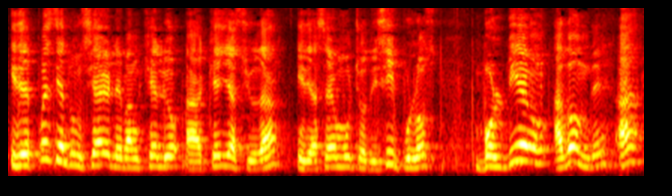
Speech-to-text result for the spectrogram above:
Y después de anunciar el evangelio a aquella ciudad y de hacer muchos discípulos, volvieron a dónde? A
